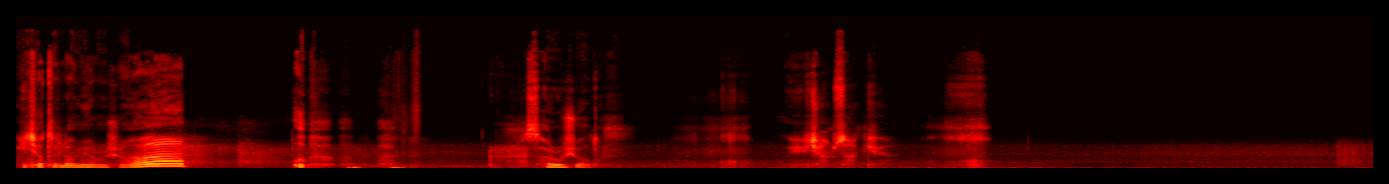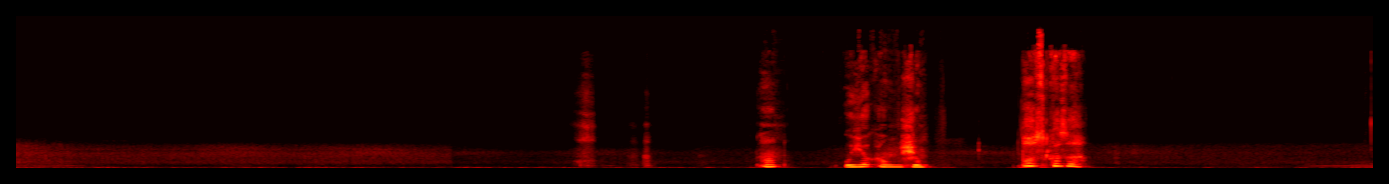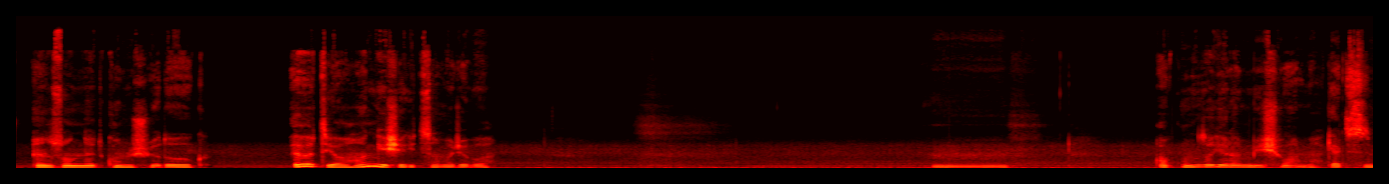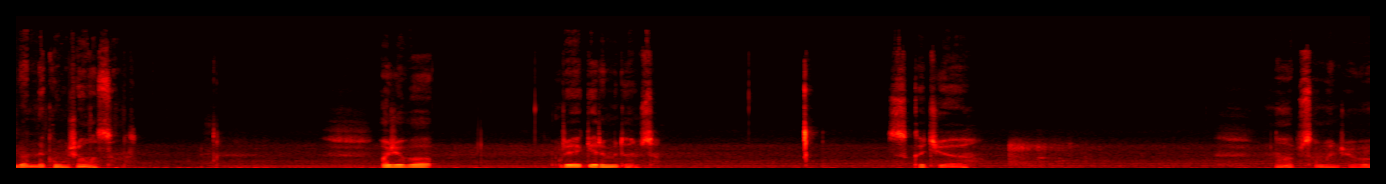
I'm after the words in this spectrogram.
Hiç hatırlamıyorum şu an. Sarhoş oldum. Uyuyakalmışım. Bas gaza. En son ne konuşuyorduk? Evet ya hangi işe gitsem acaba? Hmm. Aklınıza gelen bir iş var mı? Gerçi siz benimle konuşamazsınız. Acaba oraya geri mi dönsem? Cık, Sıkıcı. Ne yapsam acaba?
